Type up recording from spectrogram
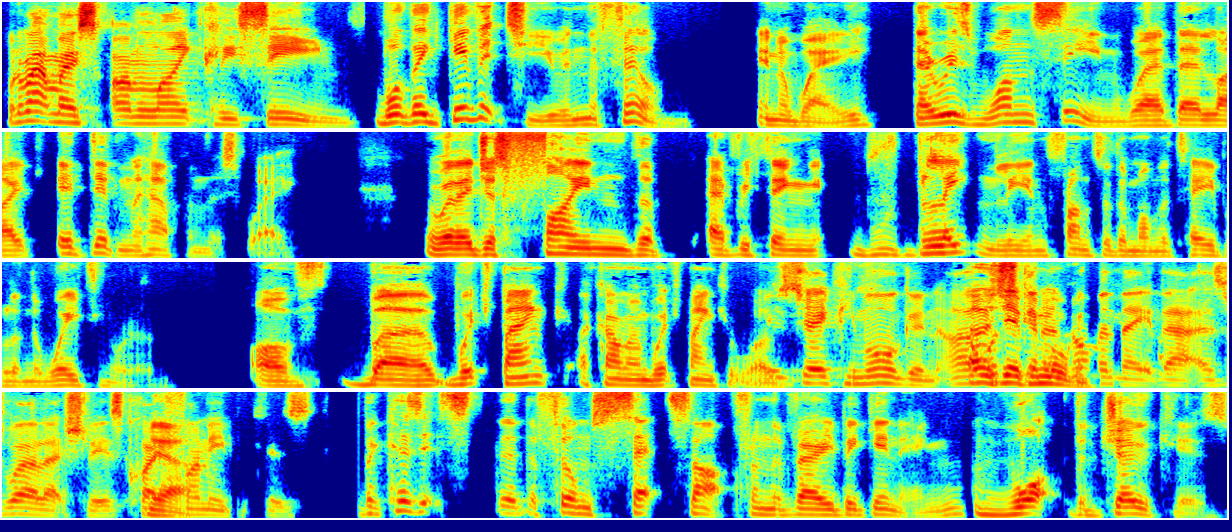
what about most unlikely scene? well, they give it to you in the film in a way. There is one scene where they're like, it didn't happen this way, where they just find the everything blatantly in front of them on the table in the waiting room of uh, which bank? I can't remember which bank it It was. was JP Morgan. I Oh, was going to nominate that as well, actually. It's quite Yeah. funny because because it's the, the film sets up from the very beginning what the joke is,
